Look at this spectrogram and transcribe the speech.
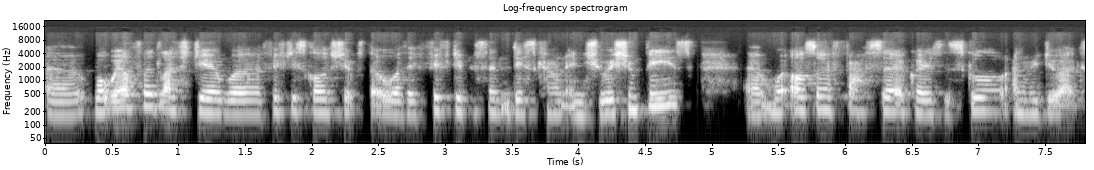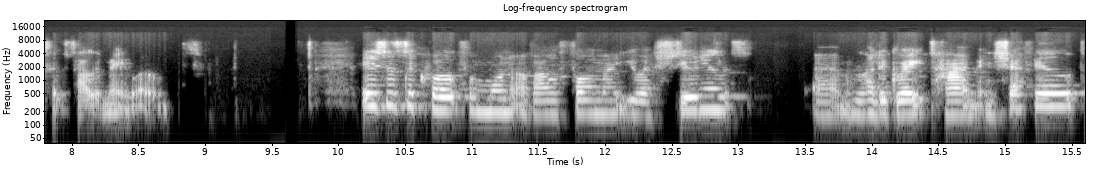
uh, what we offered last year were 50 scholarships that were worth a 50% discount in tuition fees. Um, we're also a FAFSA accredited school and we do accept Sallie Mae loans. Here's just a quote from one of our former US students um, who had a great time in Sheffield.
